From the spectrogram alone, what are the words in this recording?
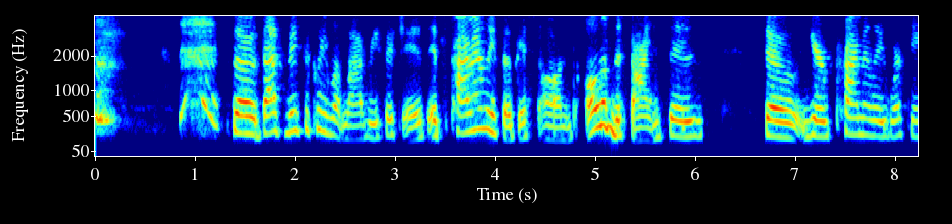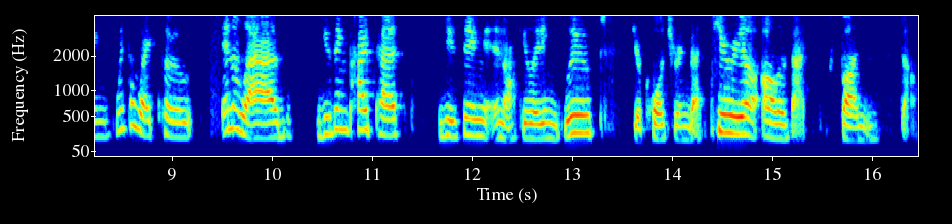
so that's basically what lab research is. It's primarily focused on all of the sciences. So you're primarily working with a white coat in a lab using pipettes, using inoculating loops, you're culturing bacteria, all of that fun stuff.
